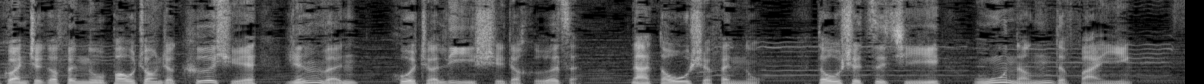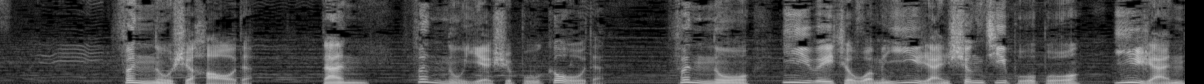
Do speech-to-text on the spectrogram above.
管这个愤怒包装着科学、人文或者历史的盒子，那都是愤怒，都是自己无能的反应。愤怒是好的，但愤怒也是不够的。愤怒意味着我们依然生机勃勃，依然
